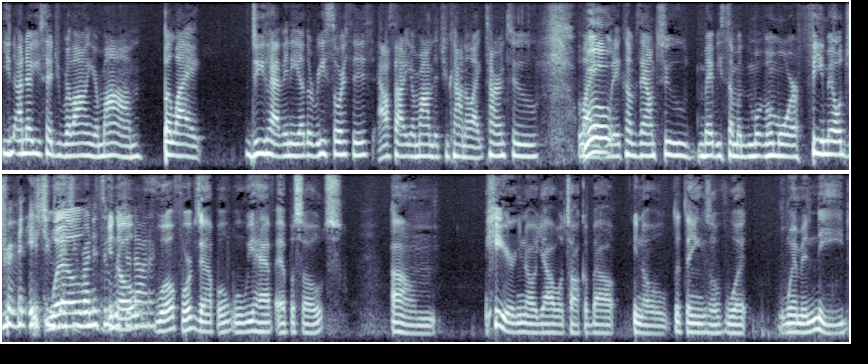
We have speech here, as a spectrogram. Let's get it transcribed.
you know, I know you said you rely on your mom, but like do you have any other resources outside of your mom that you kind of like turn to like Well- when it comes down to maybe some of the more, female driven issues that you run into with know, your daughter? well, for example, when we have episodes, um, here, you know, y'all will talk about, you know, the things of what women need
